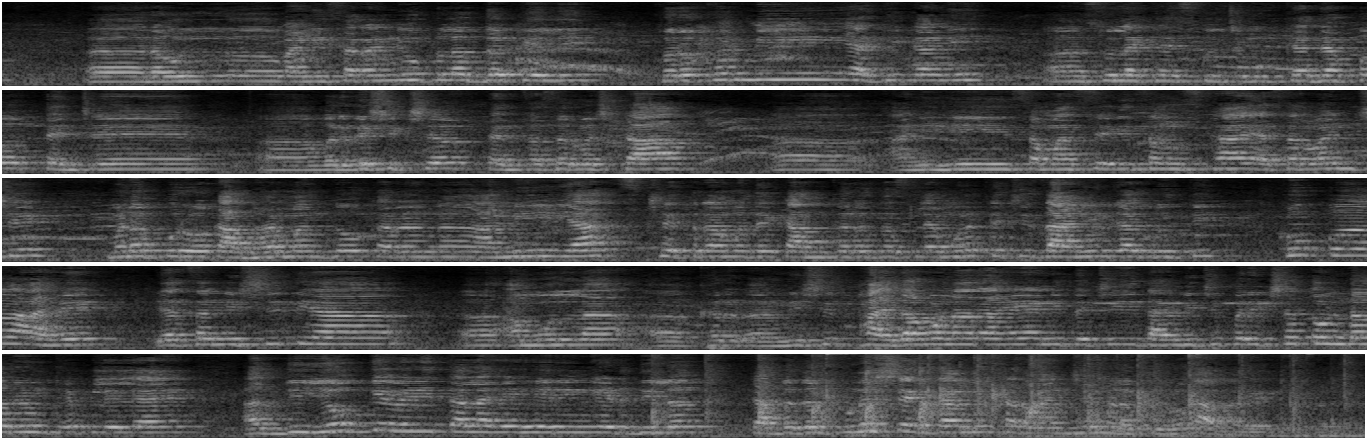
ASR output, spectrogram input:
राहुल वाणी सरांनी उपलब्ध केली. खरोखर मी या ठिकाणी अं, हायस्कूलचे मुख्याध्यापक त्यांचे वर्ग शिक्षक त्यांचा सर्व स्टाफ आणि ही समाजसेवी संस्था या सर्वांचे मनपूर्वक आभार मानतो. कारण आम्ही याच क्षेत्रामध्ये काम करत असल्यामुळे त्याची जाणीव जागृती खूप आहे. याचा निश्चित या अमोलला खर निश्चित फायदा होणार आहे आणि त्याची दहावीची परीक्षा तोंडावर येऊन ठेपलेली आहे. अगदी योग्य वेळी त्याला हे हेअरिंग एड दिलं. त्याबद्दल पुनश्च एकदा मी सर्वांचे मनपूर्वक आभार व्यक्त करतो.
